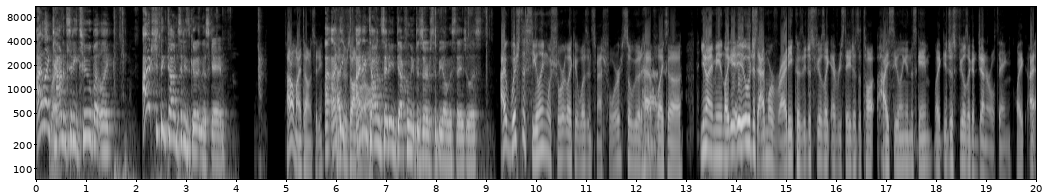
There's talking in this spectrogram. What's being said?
I like Right. Town and City too, but like I actually think Town and City's good in this game. I don't mind Town and City. I, I think on I think. Town and City definitely deserves to be on the stage list. I wish the ceiling was short like it was in Smash 4, so we would have Facts. like a, you know what I mean? Like it, it would just add more variety because it just feels like every stage has a ta- high ceiling in this game. Like it just feels like a general thing. Like I,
